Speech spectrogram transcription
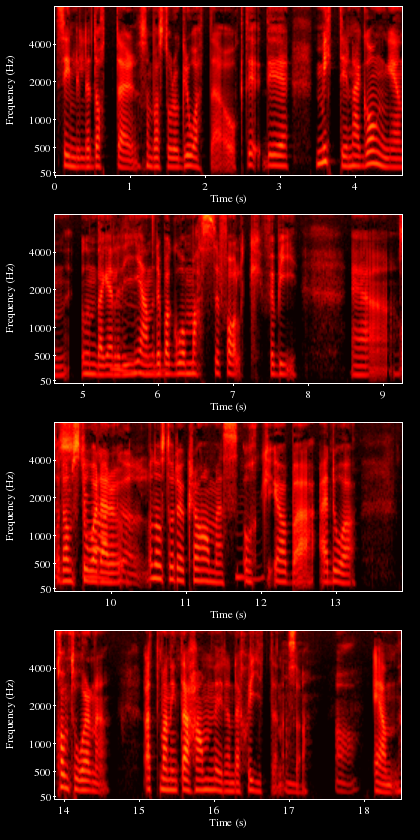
sin lilla dotter som bara står och gråter. Och det, det är mitt i den här gången under gallerian, mm. det bara går massor folk förbi. Eh, och de står där och, och, de står där och kramas. Mm. Och jag bara, äh, då kom tårarna. Att man inte har hamnat i den där skiten alltså. Mm. Ja. Än.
